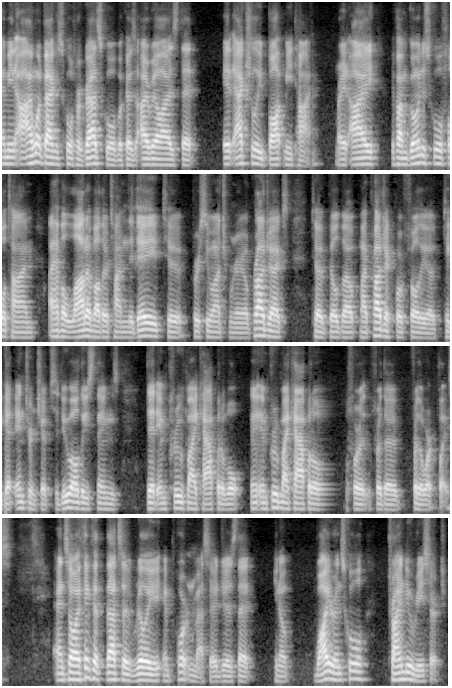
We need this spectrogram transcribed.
I mean, I went back to school for grad school because I realized that it actually bought me time, right? I if I'm going to school full time, I have a lot of other time in the day to pursue entrepreneurial projects, to build out my project portfolio, to get internships, to do all these things that improve my capital improve my capital for for the for the workplace. And so I think that that's a really important message is that, you know, while you're in school, try and do research,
